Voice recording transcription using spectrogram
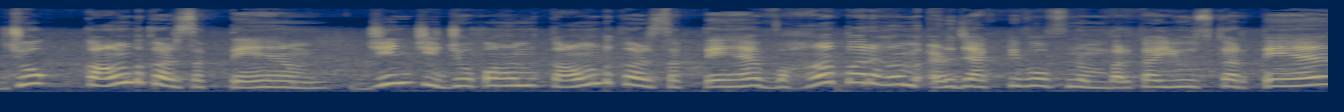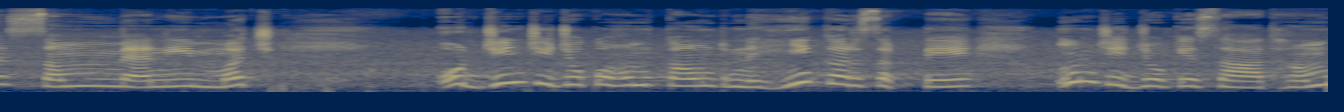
जो काउंट कर सकते हैं हम। जिन चीज़ों को हम काउंट कर सकते हैं, वहाँ पर हम एडजेक्टिव ऑफ़ नंबर का यूज़ करते हैं। सम मैनी मच और जिन चीज़ों को हम काउंट नहीं कर सकते, उन चीज़ों के साथ हम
